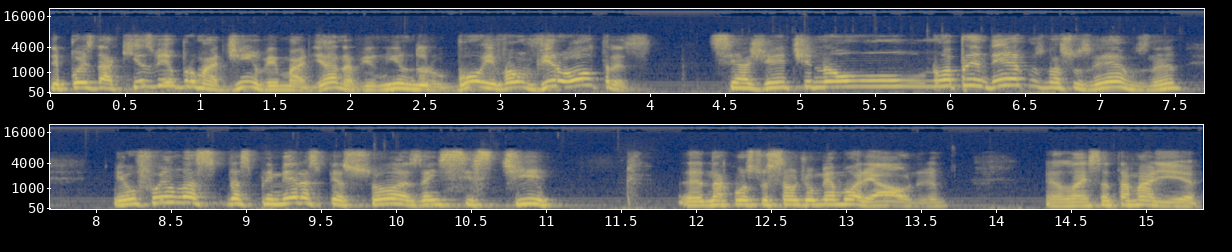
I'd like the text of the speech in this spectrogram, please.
Depois da Kiss veio Brumadinho, veio Mariana, veio Ninho do Urubu e vão vir outras, se a gente não, não aprender com os nossos erros, né? Eu fui uma das, primeiras pessoas a insistir eh, na construção de um memorial, né? Eh, lá em Santa Maria.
